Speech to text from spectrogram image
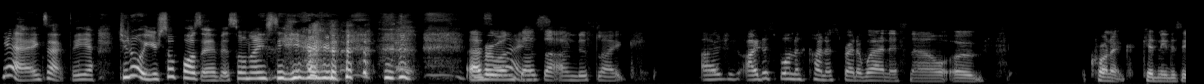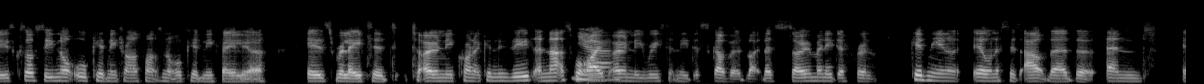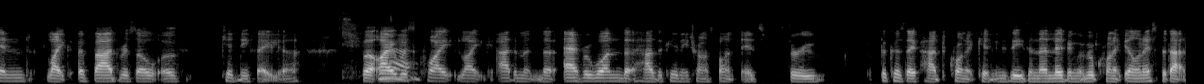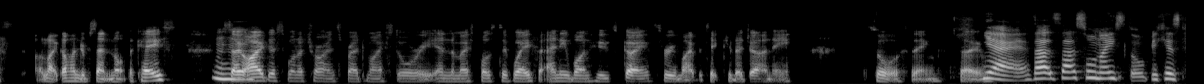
yeah, exactly. Yeah. Do you know you're so positive? It's so nice to hear. Everyone nice. says that. I'm just like, I just, I just want to kind of spread awareness now of chronic kidney disease because obviously not all kidney transplants, not all kidney failure is related to only chronic kidney disease, and that's what yeah. I've only recently discovered. Like, there's so many different kidney illnesses out there that end in like a bad result of kidney failure. But I was quite like adamant that everyone that has a kidney transplant is through because they've had chronic kidney disease and they're living with a chronic illness, but that's like 100% not the case. So Mhm. I just want to try and spread my story in the most positive way for anyone who's going through my particular journey, sort of thing. So Yeah, that's that's so nice though because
